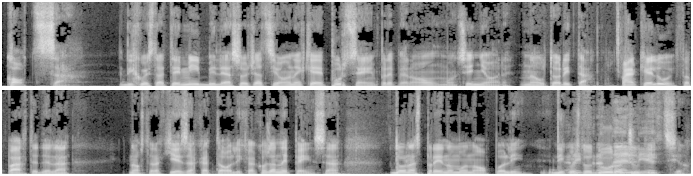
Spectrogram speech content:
cozza di questa temibile associazione che è pur sempre però un monsignore, un'autorità. Anche lui fa parte della nostra Chiesa cattolica. Cosa ne pensa Don Aspreno Monopoli di cari questo duro giudizio?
